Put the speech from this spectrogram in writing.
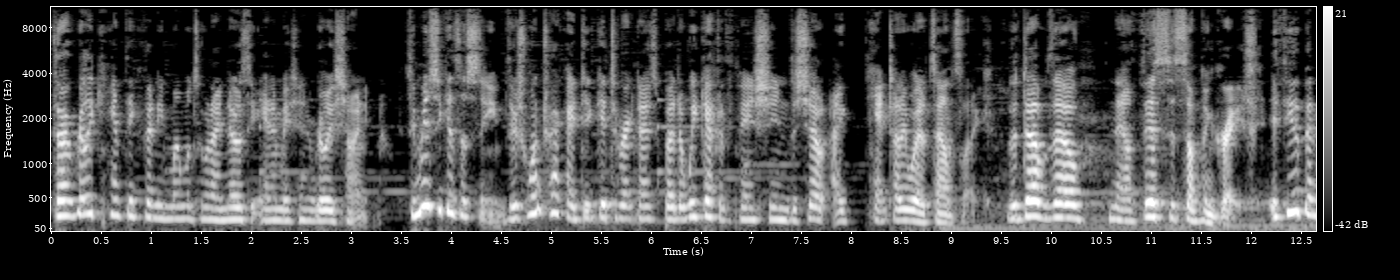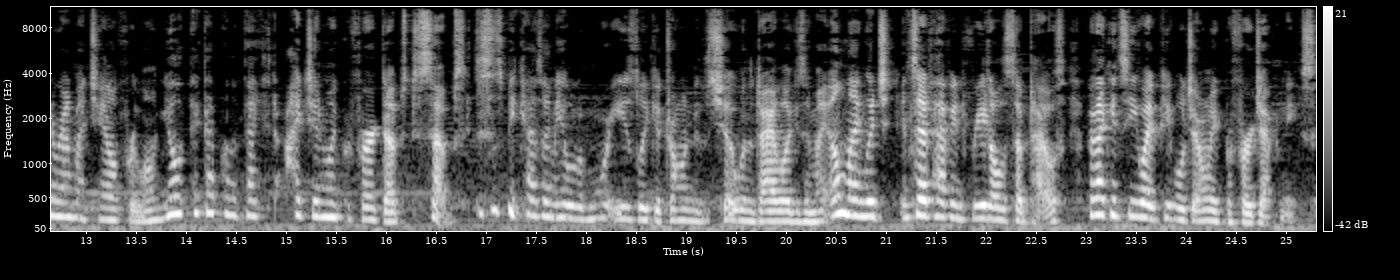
Though I really can't think of any moments when I noticed the animation really shining. The music is the same. There's one track I did get to recognize, but a week after the finishing the show, I can't tell you what it sounds like. The dub, though, now this is something great. If you've been around my channel for long, you'll have picked up on the fact that I generally prefer dubs to subs. This is because I'm able to more easily get drawn into the show when the dialogue is in my own language instead of having to read all the subtitles, but I can see why people generally prefer Japanese.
